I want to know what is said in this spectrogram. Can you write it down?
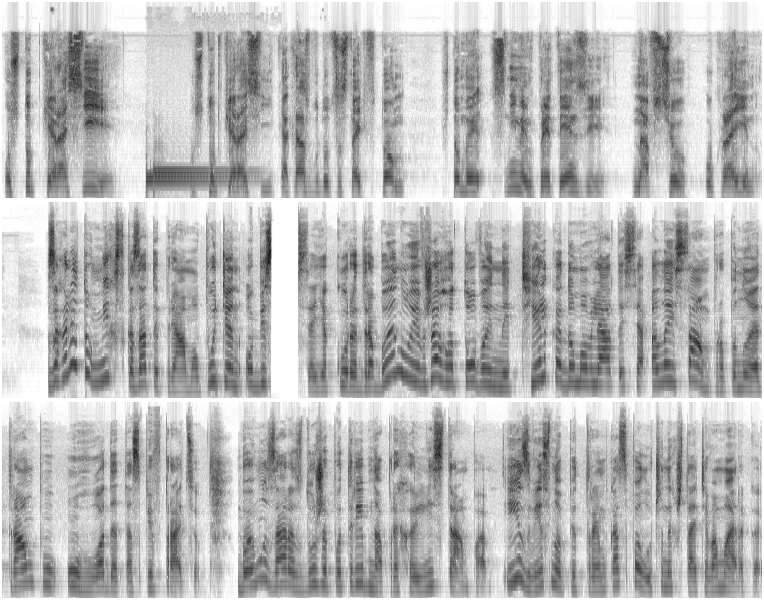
уступки России, уступки России как раз будут состоять в том, что мы снимем претензии на всю Украину. Взагалі-то міг сказати прямо: Путін обіцявся як кури драбину і вже готовий не тільки домовлятися, але й сам пропонує Трампу угоди та співпрацю. Бо йому зараз дуже потрібна прихильність Трампа і, звісно, підтримка Сполучених Штатів Америки.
